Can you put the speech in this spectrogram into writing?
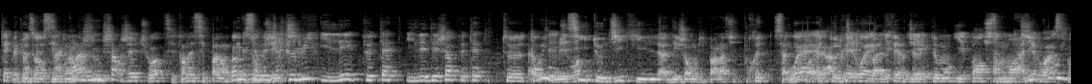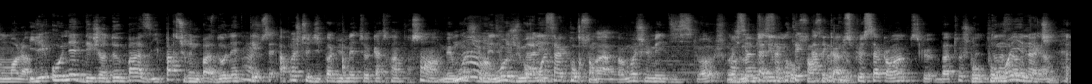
peut-être que dans que c'est 5 ton ans, je vais me charger, tu vois. C'est ton c'est pas dans Ouais, mais ça veut dire que lui, il est peut-être, il est déjà peut-être te Ah tenté, oui, mais s'il te dit qu'il a déjà envie par la suite, pourquoi ça ne Ouais, pas te après, le dire ouais, va le faire directement? Il est pas en train de mentir à ce moment-là. Il est honnête déjà de base, il part sur une base d'honnêteté. Après, je te dis pas de lui mettre 80%, hein, mais moi, Non, je moi je mets allez 5%. Ouais, bah moi je lui mets 10, tu vois. Je pensais mets que t'allais 5%, monter un c'est peu plus que ça quand même, parce que bah toi je Pour, pour moi, il y a un Nati. prix, hein.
